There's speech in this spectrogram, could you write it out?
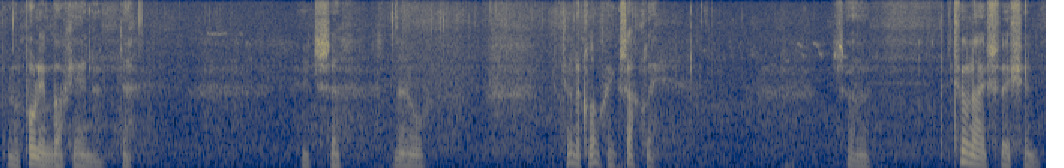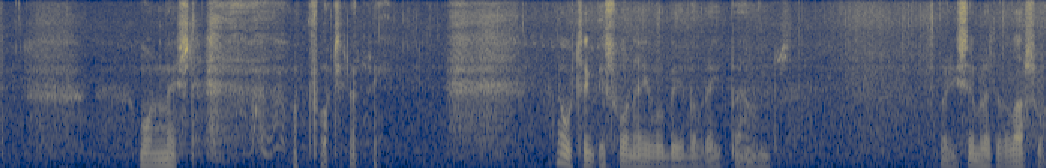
But I'll pull him back in and uh, it's uh, now 10 o'clock exactly. So two nice fish and one missed, unfortunately. I would think this one here will be about eight pounds. Very similar to the last one.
